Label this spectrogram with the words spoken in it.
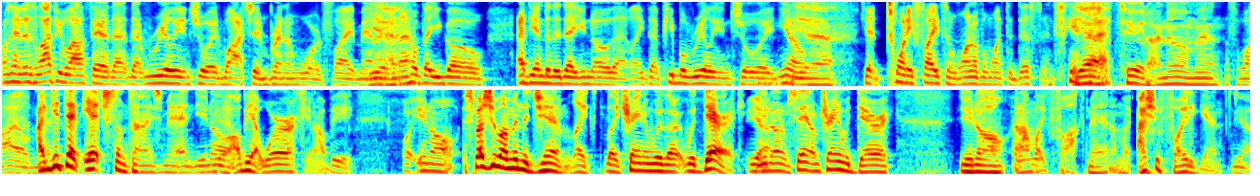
I'm saying there's a lot of people out there that that really enjoyed watching Brennan Ward fight, man. Yeah. And I hope that you go. At the end of the day, you know that like that people really enjoyed. You know, Yeah. He had 20 fights and one of them went the distance. Yeah, know? dude, I know, man. that's wild. I get that itch sometimes, man. You know, Yeah. I'll be at work and I'll be, you know, especially when I'm in the gym, like like training with uh, with Derek. Yeah. You know what I'm saying? I'm training with Derek, you know, and I'm like, fuck, man. I'm like, I should fight again. yeah.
